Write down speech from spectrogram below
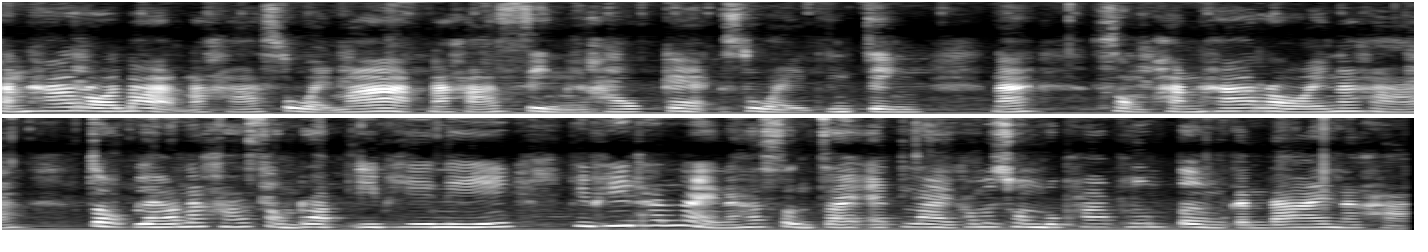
2,500 บาทนะคะ สวยมากนะคะ สินเขาแกะสวยจริงๆ นะ 2,500 นะคะจบแล้วนะคะสำหรับ EP นี้ พี่ๆท่านไหนนะคะ สนใจแอดไลน์เข้ามาชมรูปภาพเพิ่มเติมกันได้นะคะ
